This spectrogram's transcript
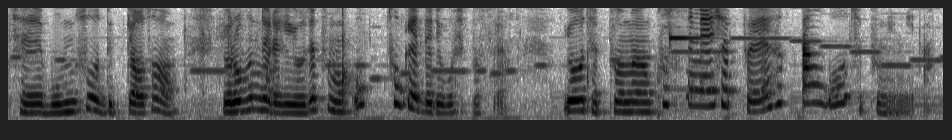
제 몸소 느껴서 여러분들에게 이 제품을 꼭 소개해드리고 싶었어요. 이 제품은 코스메 셰프의 흑당고 제품입니다.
